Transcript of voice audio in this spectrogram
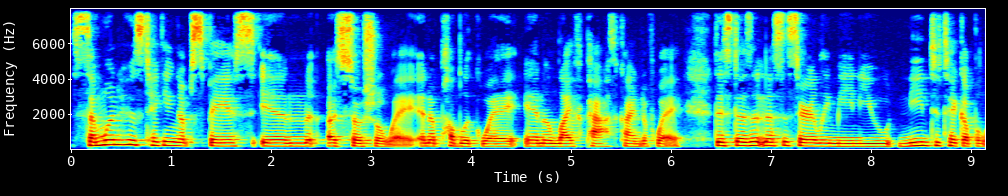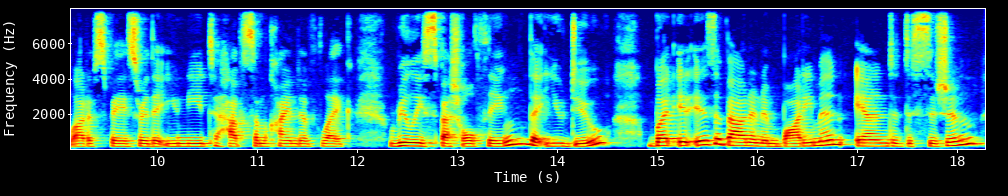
someone who's taking up space in a social way, in a public way, in a life path kind of way. This doesn't necessarily mean you need to take up a lot of space or that you need to have some kind of like really special thing that you do, but it is about an embodiment and a decision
